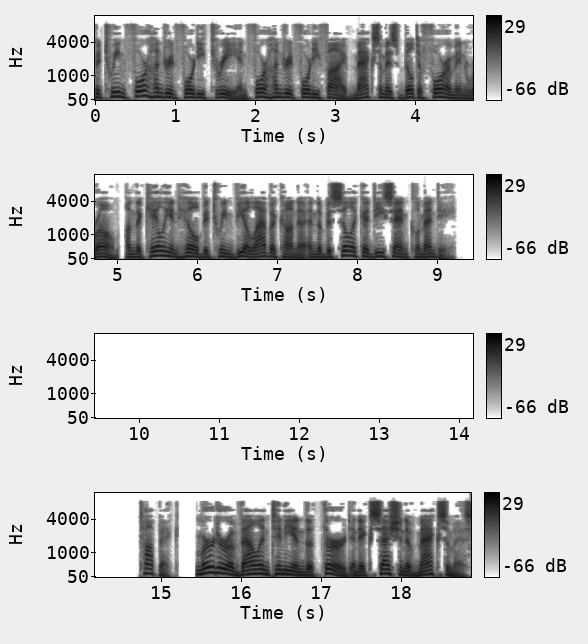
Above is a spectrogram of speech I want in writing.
Between 443 and 445 Maximus built a forum in Rome, on the Caelian hill between Via Labicana and the Basilica di San Clemente. Murder of Valentinian III and accession of Maximus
